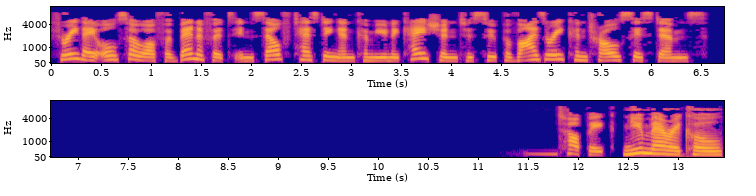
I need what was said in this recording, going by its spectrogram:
3. They also offer benefits in self-testing and communication to supervisory control systems. Topic: Numerical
